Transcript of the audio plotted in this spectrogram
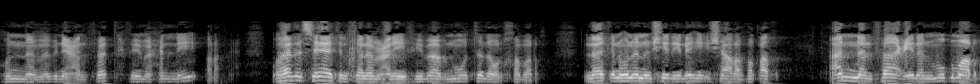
هن مبني على الفتح في محل رفع. وهذا سيأتي الكلام عليه في باب المبتدا والخبر. لكن هنا نشير إليه إشارة فقط. أن الفاعل المضمر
